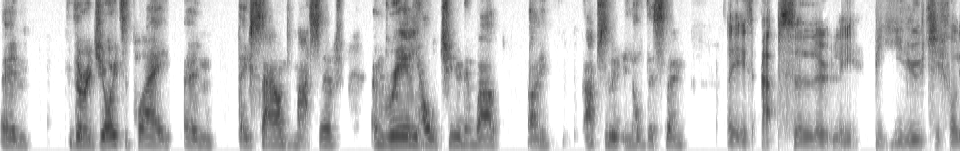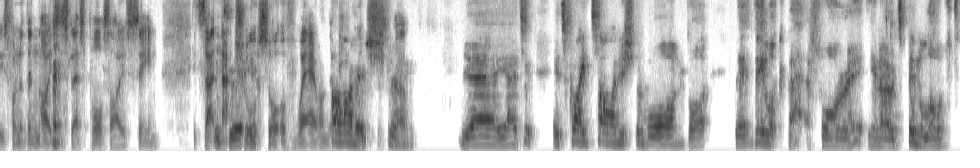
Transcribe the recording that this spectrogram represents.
and they're a joy to play, and they sound massive and really hold tuning well. I absolutely love this thing. It is absolutely beautiful. It's one of the nicest Les Pauls I've seen. It's that it's natural really sort of wear on the as well. Yeah, yeah, it's it's quite tarnished and worn, but they, they look better for it. You know, it's been loved.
